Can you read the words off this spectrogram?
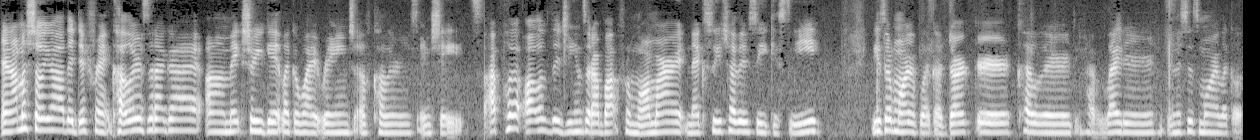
and I'm gonna show y'all the different colors that I got um, make sure you get like a wide range of colors and shades I put all of the jeans that I bought from Walmart next to each other so you can see these are more of like a darker color. Then you have lighter. And this is more like a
